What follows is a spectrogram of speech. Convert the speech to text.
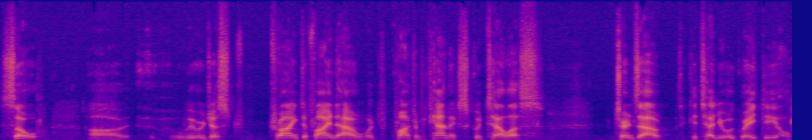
So uh, we were just trying to find out what quantum mechanics could tell us. Turns out it could tell you a great deal.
